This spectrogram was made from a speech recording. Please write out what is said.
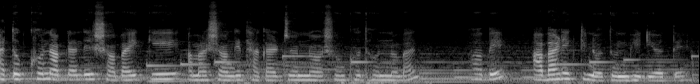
এতক্ষণ আপনাদের সবাইকে আমার সঙ্গে থাকার জন্য অসংখ্য ধন্যবাদ। হবে আবার একটি নতুন ভিডিওতে।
